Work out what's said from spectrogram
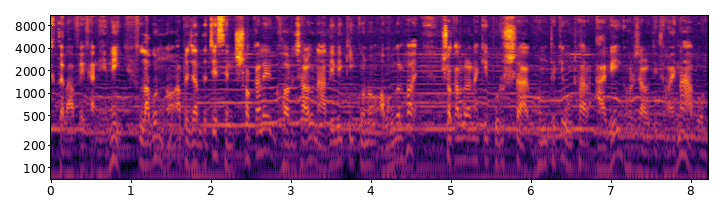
ইখতলাফ এখানে নেই। লাবণ্য, আপনি জানতে চেয়েছেন, সকালে ঘর ঝাড়ু না দিলে কি কোনো অমঙ্গল হয়? সকালবেলা নাকি পুরুষরা ঘুম থেকে ওঠার আগেই ঘর ঝাড়ু দিতে হয়? না, বোন।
